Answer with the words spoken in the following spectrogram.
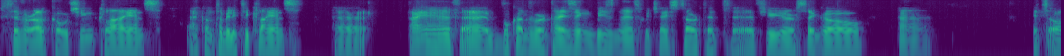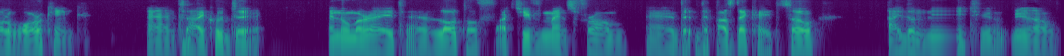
several coaching clients, accountability clients. Uh, I have a book advertising business, which I started a few years ago. Uh, it's all working. And I could uh, enumerate a lot of achievements from uh, the, the past decade. So I don't need to, you know,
